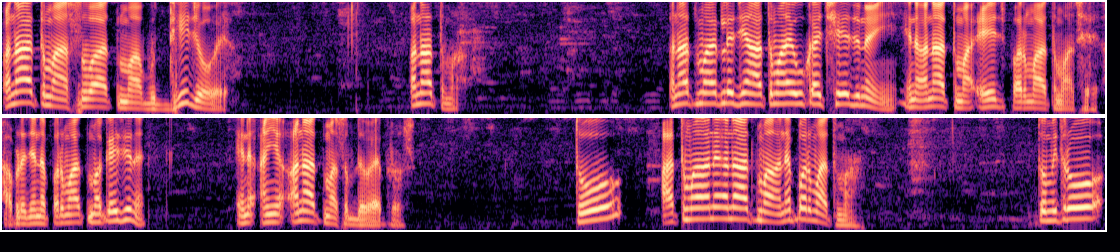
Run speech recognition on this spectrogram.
અનાત્મા સ્વાત્મા બુદ્ધિ જોવે. અનાત્મા. અનાત્મા એટલે જ્યાં આત્મા એવું કાંઈ છે જ નહીં. એને અનાત્મા એ જ પરમાત્મા છે. આપણે જેને પરમાત્મા કહીએ છીએ ને, એને અહીંયા અનાત્મા શબ્દ વાપરો છે. તો આત્મા અને અનાત્મા અને પરમાત્મા. તો મિત્રો,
